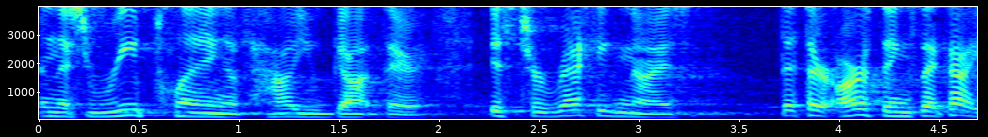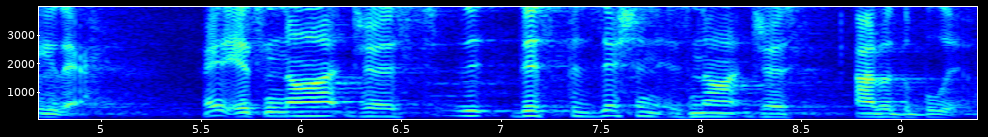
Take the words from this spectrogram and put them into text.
in this replaying of how you got there is to recognize that there are things that got you there. Right? It's not just, this position is not just out of the blue.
